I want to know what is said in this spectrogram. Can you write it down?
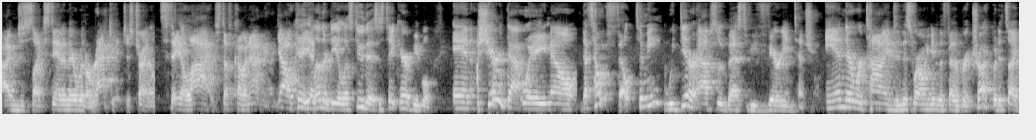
I'm just like standing there with a racket, just trying to stay alive, stuff coming at me. Like, yeah, okay, yeah, another deal. Let's do this. Let's take care of people. And I share it that way. Now, that's how it felt to me. We did our absolute best to be very intentional. And there were times, and this is where I want to get into the feather brick truck, but it's like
